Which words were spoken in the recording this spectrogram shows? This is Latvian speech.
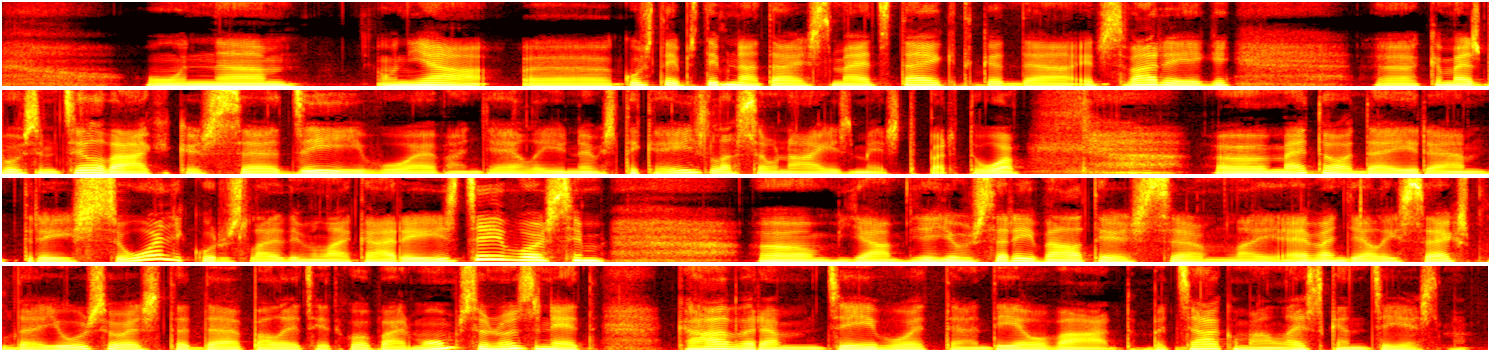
Un, um, un jā, uh, kustības dibinātājs mēdz teikt, ka uh, ir svarīgi, uh, ka mēs būsim cilvēki, kas dzīvo evaņģēliju, nevis tikai izlasa un aizmirst par to. Metode ir um, trīs soļi, kurus laidījuma laikā arī izdzīvosim. Uh, Um, jā, ja jūs arī vēlaties, um, lai evaņģēlijas eksplodē jūsos, tad uh, palieciet kopā ar mums un uzziniet, kā varam dzīvot uh, Dievu vārdu. Bet sākumā lai skan dziesma.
